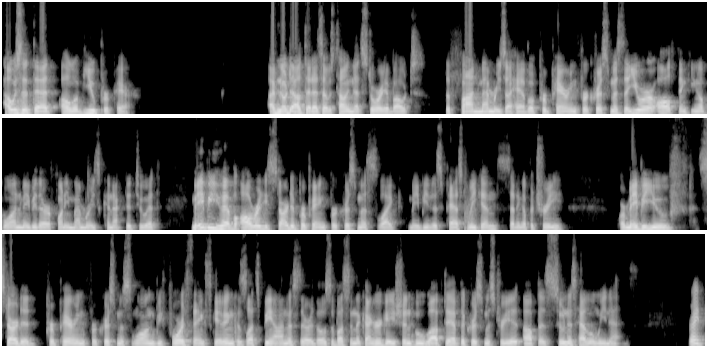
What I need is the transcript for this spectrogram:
How is it that all of you prepare? I've no doubt that as I was telling that story about the fond memories I have of preparing for Christmas, that you are all thinking of one. Maybe there are funny memories connected to it. Maybe you have already started preparing for Christmas, like maybe this past weekend, setting up a tree. Or maybe you've started preparing for Christmas long before Thanksgiving, because let's be honest, there are those of us in the congregation who love to have the Christmas tree up as soon as Halloween ends. Right?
